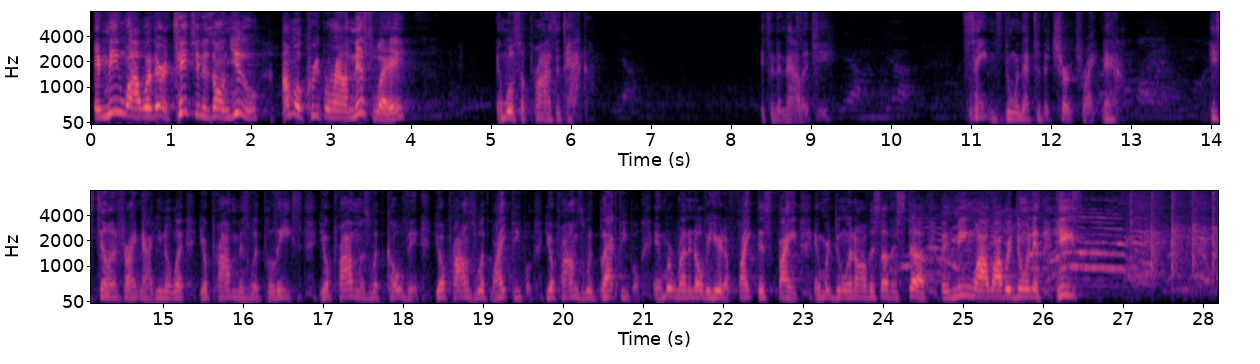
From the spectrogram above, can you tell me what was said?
And meanwhile, where their attention is on you, I'm gonna creep around this way and we'll surprise attack them. It's an analogy. Satan's doing that to the church right now. He's telling us right now, you know what? Your problem is with police. Your problem is with COVID. Your problem's with white people. Your problem's with black people. And we're running over here to fight this fight and we're doing all this other stuff. And meanwhile, while we're doing this, he's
